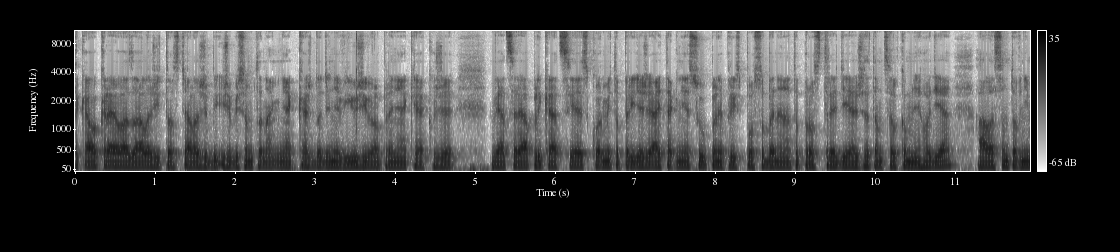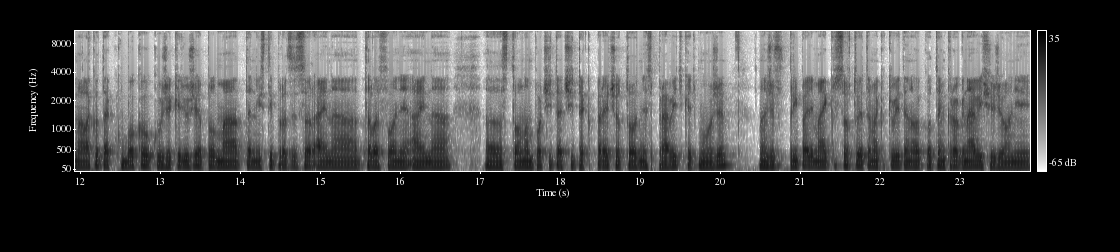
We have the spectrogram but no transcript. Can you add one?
taká okrajová záležitosť, ale že by, že by som to nejak každodenne využíval pre nejaké akože viaceré aplikácie. Skôr mi to príde, že aj tak nie sú úplne prispôsobené na to prostredie a že sa tam celkom nehodia, ale som to vnímal ako takú bokovku, že keď už Apple má ten istý procesor aj na telefóne, aj na e, stolnom počítači, tak prečo to dnes spraviť, keď môže? Lenže v prípade Microsoftu je tam ako keby ten, o ten krok navyše, že oni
